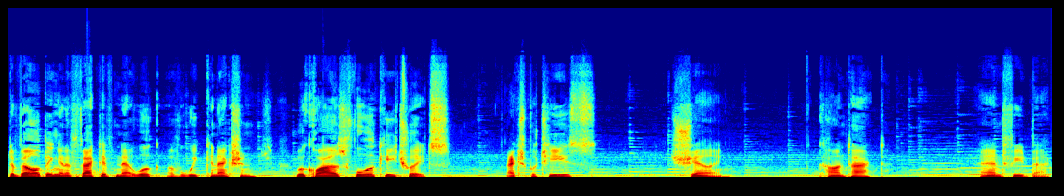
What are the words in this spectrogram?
developing an effective network of weak connections requires four key traits expertise, sharing, contact, and feedback.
